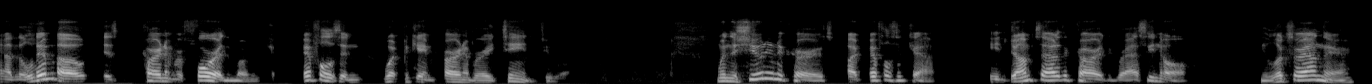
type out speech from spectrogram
Now, the limo is car number four in the motorcade. Biffle's in what became car number 18, if you will. When the shooting occurs, by Biffle's account, he jumps out of the car at the grassy knoll. He looks around there,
